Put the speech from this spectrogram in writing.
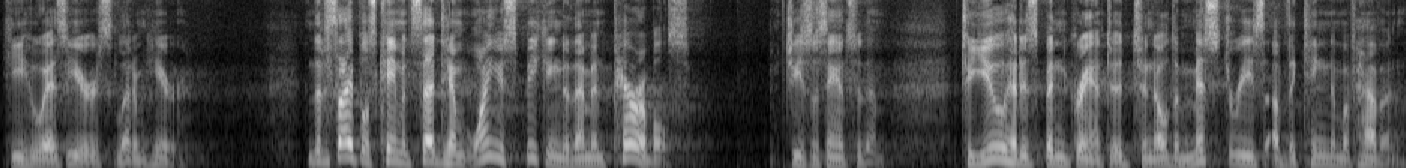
He who has ears, let him hear. And the disciples came and said to him, Why are you speaking to them in parables? Jesus answered them, To you it has been granted to know the mysteries of the kingdom of heaven,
